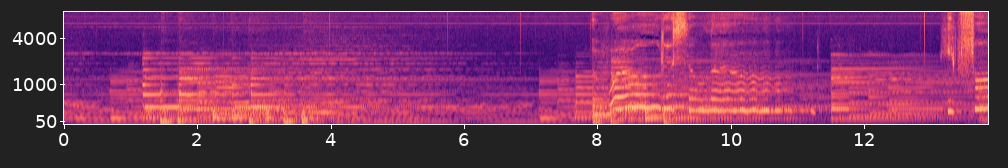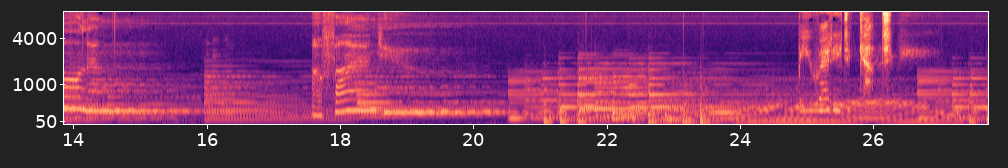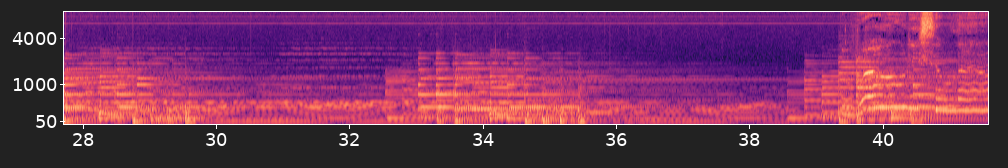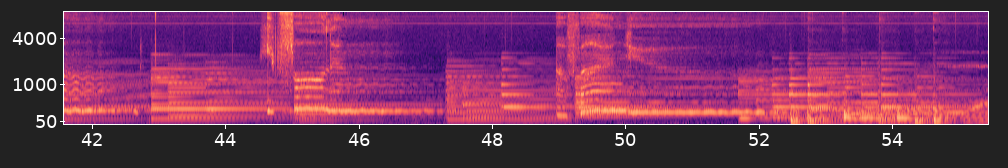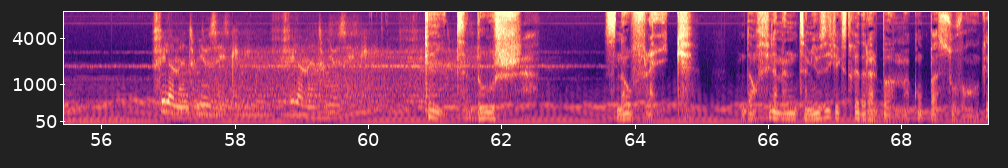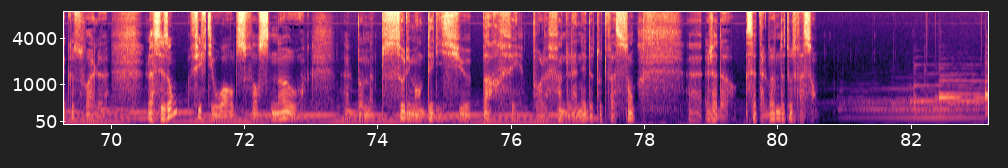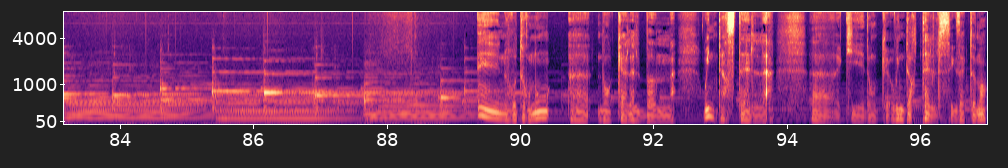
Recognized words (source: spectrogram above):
Music. Filament music. Kate Bush, Snowflake, dans Filament Music, extrait de l'album qu'on passe souvent, quelle que soit la saison, 50 Words for Snow. Album absolument délicieux, parfait pour la fin de l'année de toute façon. Euh, J'adore cet album de toute façon. Et nous retournons euh, donc à l'album Winterstell, euh, qui est donc Winter Tales exactement,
